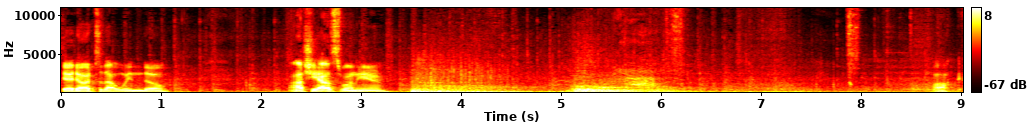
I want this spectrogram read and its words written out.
Dead out to that window. Ah, she has one here. Fuck.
